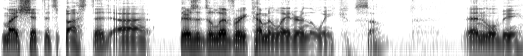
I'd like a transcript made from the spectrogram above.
my shit that's busted. Uh, there's a delivery coming later in the week, so then we'll be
